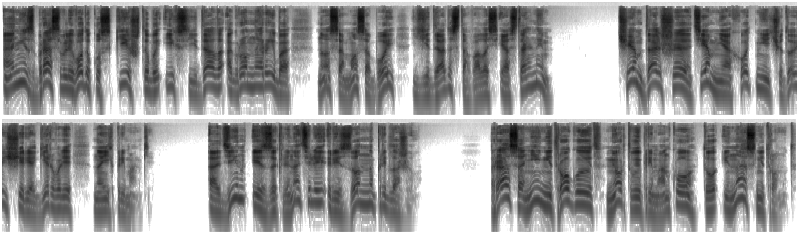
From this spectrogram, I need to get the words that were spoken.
Они сбрасывали в воду куски, чтобы их съедала огромная рыба, но, само собой, еда доставалась и остальным. Чем дальше, тем неохотнее чудовища реагировали на их приманки. Один из заклинателей резонно предложил. «Раз они не трогают мертвую приманку, то и нас не тронут.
